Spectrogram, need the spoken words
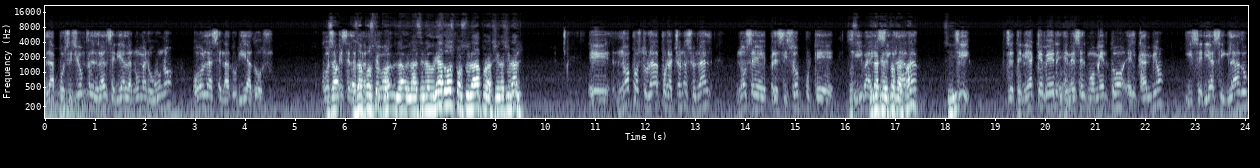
la posición federal sería la número uno o la senaduría dos. Cosa que se le la, senaduría dos postulada por Acción Nacional. Eh, no postulada por Acción Nacional, no se precisó porque pues, si iba a ir siglada, ¿Sí? sí, se tenía que ver en ese momento el cambio y sería siglado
